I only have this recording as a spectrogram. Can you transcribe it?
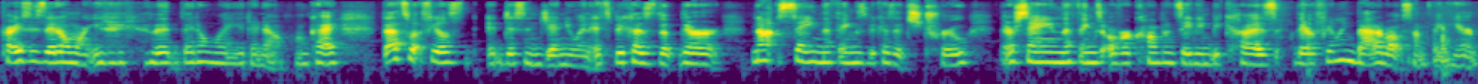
Pisces, they don't want you to. They, don't want you to know. Okay, that's what feels disingenuous. It's because the, they're not saying the things because it's true. They're saying the things overcompensating because they're feeling bad about something here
